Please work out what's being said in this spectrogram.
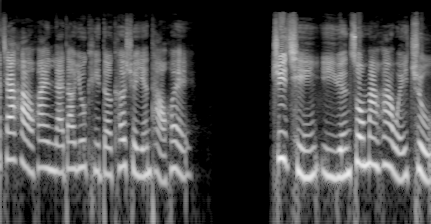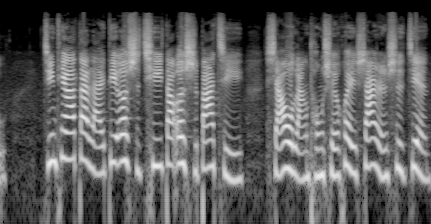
大家好，欢迎来到 Yuki 的科学研讨会。剧情以原作漫画为主，今天要带来第二十七到二十八集《小五郎同学会杀人事件》，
